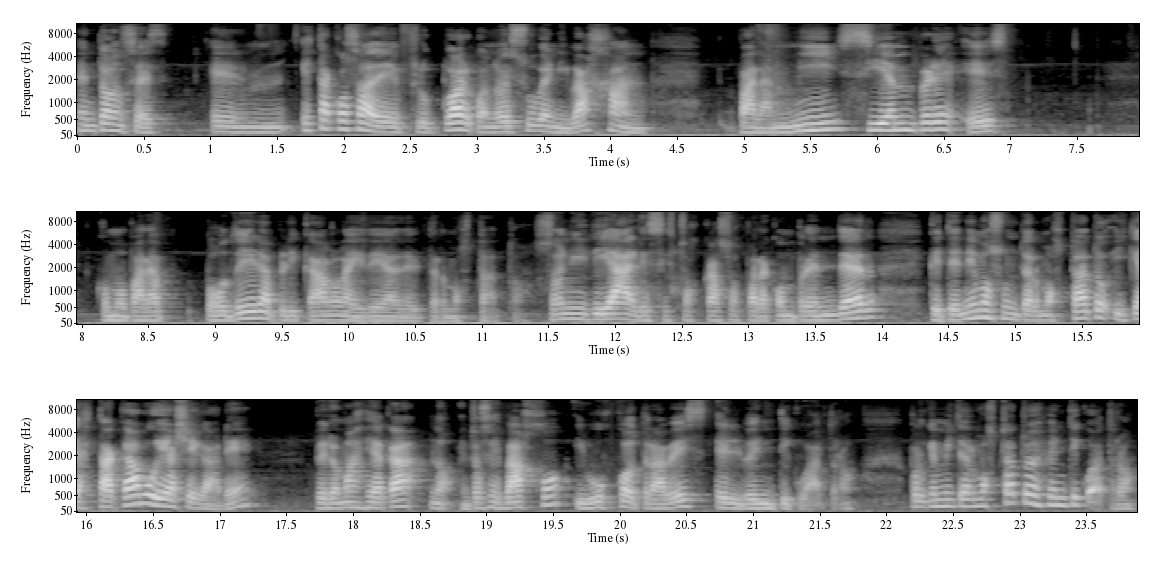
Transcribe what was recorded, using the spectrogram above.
entonces, em, esta cosa de fluctuar cuando es suben y bajan, para mí siempre es como para poder aplicar la idea del termostato. Son ideales estos casos para comprender que tenemos un termostato y que hasta acá voy a llegar, ¿eh? pero más de acá no. Entonces bajo y busco otra vez el 24, porque mi termostato es 24.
